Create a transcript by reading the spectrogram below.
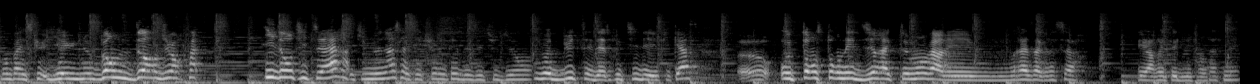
Non, parce qu'il y a une bande d'ordures fa- identitaires qui menace la sécurité des étudiants. Si votre but c'est d'être utile et efficace, euh, autant se tourner directement vers les vrais agresseurs et arrêter de les fantasmer.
